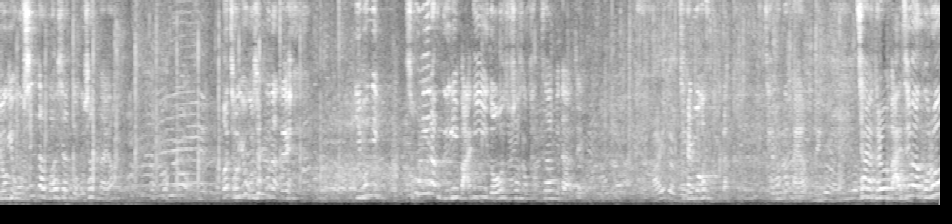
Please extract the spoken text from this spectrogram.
여기 오신다고 하셨는데 오셨나요? 아 저기 오셨구나. 네. 이모님 송이랑 능이 많이 넣어주셔서 감사합니다. 네. 잘 먹었습니다. 잘 먹고 가요. 네. 자, 그럼 마지막으로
